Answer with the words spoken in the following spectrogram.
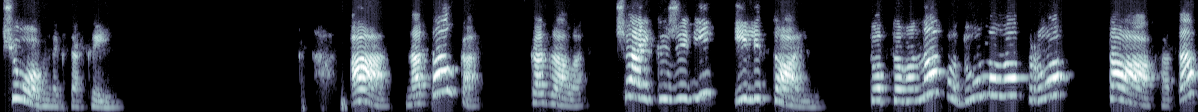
Човник такий. А Наталка сказала, чайки живі і літають. Тобто вона подумала про птаха, так?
